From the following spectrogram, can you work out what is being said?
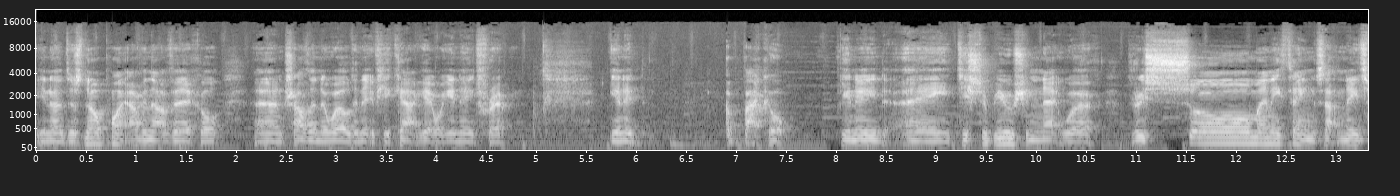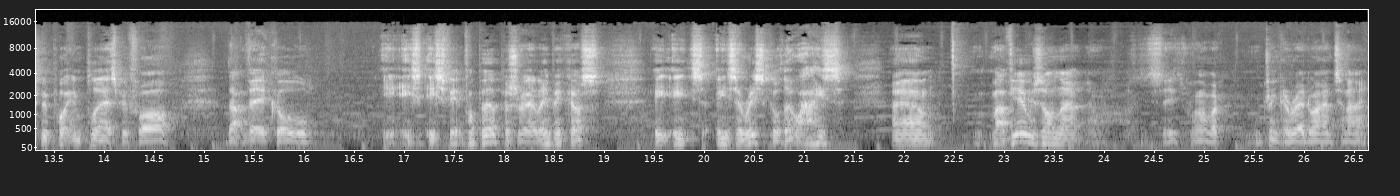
you know there's no point having that vehicle and traveling the world in it if you can't get what you need for it. You need a backup. You need a distribution network. There is so many things that need to be put in place before that vehicle is, is fit for purpose really because it, it's it's a risk otherwise. Um, my views on that it's, it's well, I'm drink a red wine tonight.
